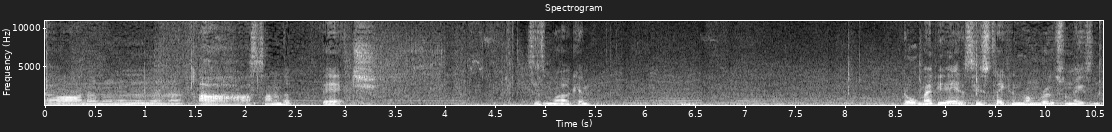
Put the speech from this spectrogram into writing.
Oh, no, no, no, no, no, no. Ah, oh, son of a bitch. This isn't working. Oh, maybe it is. He's taking the wrong route for some reason.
